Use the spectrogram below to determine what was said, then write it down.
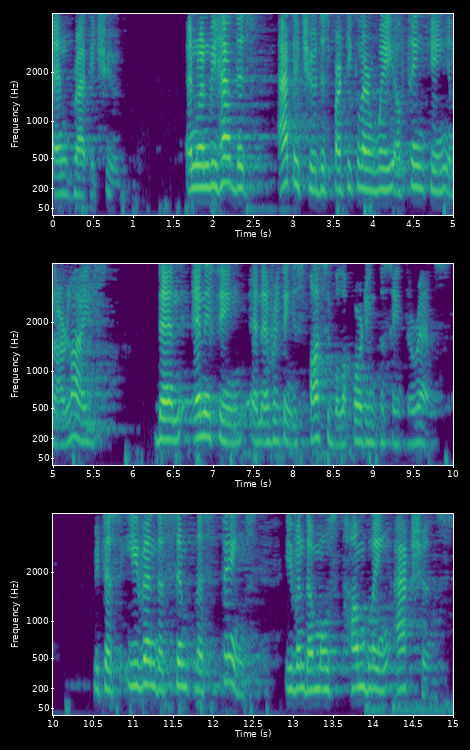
and gratitude. And when we have this attitude, this particular way of thinking in our lives, then anything and everything is possible according to St. Therese. Because even the simplest things, even the most humbling actions,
